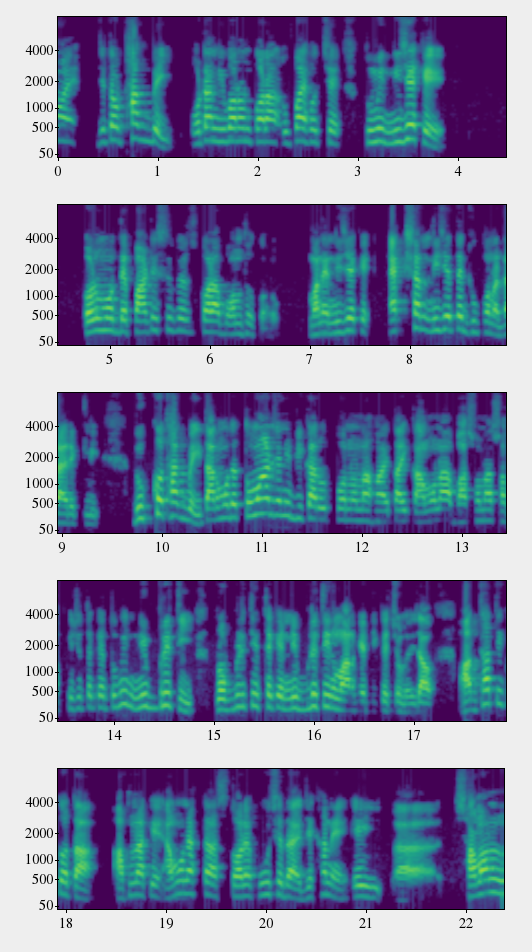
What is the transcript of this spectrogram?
নয় যেটা থাকবেই। ওটা নিবারণ করার উপায় হচ্ছে তুমি নিজেকে ওর মধ্যে পার্টিসিপেট করা বন্ধ করো। মানে নিজেকে অ্যাকশন নিজেতে ঢুকো না ডাইরেক্টলি দুঃখ থাকবেই। তার মধ্যে তোমার যেন বিকার উৎপন্ন না হয়, তাই কামনা, বাসনা সবকিছু থেকে তুমি নিবৃত্তি প্রবৃত্তি থেকে নিবৃত্তির মার্গের দিকে চলে যাও। আধ্যাত্মিকতা আপনাকে এমন একটা স্তরে পৌঁছে দেয় যেখানে এই সামান্য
